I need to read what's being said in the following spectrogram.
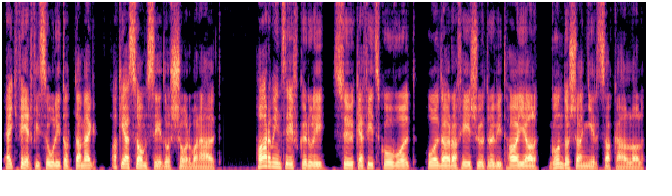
Egy férfi szólította meg, aki a szomszédos sorban állt. Harminc év körüli, szőke fickó volt, oldalra fésült rövid hajjal, gondosan nyírt szakállal.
